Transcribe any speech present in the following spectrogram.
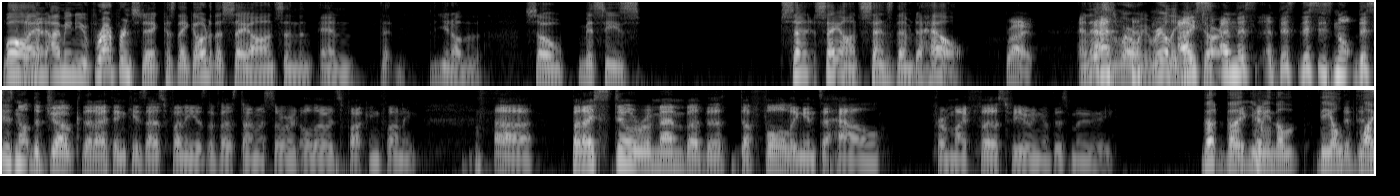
well, the and I mean, you've referenced it because they go to the séance, and and the, you know, the, so Missy's se- séance sends them to hell, Right. And this is where we really get I dark. And this this this is not this is not the joke that I think is as funny as the first time I saw it, although it's fucking funny. Uh, but I still remember the the falling into hell from my first viewing of this movie. the the you mean the the, The like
